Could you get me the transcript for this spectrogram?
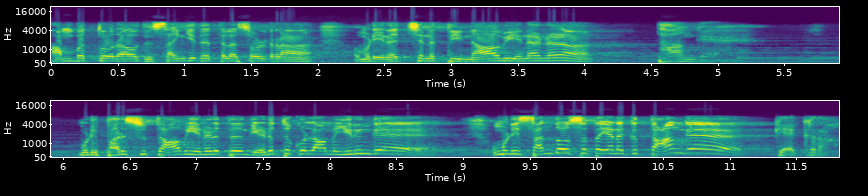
ஐம்பத்தோராவது சங்கீதத்துல சொல்றான் உம்முடைய ரச்சனத்தின் ஆவி என்னன்னா தாங்க. உம்முடைய பரிசு தாவி என்னிடத்திலிருந்து எடுத்துக்கொள்ளாம இருங்க. உம்முடைய சந்தோஷத்தை எனக்கு தாங்க கேட்கிறான்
